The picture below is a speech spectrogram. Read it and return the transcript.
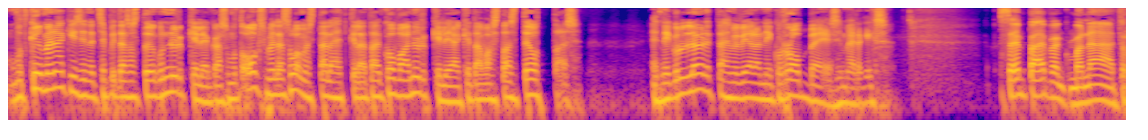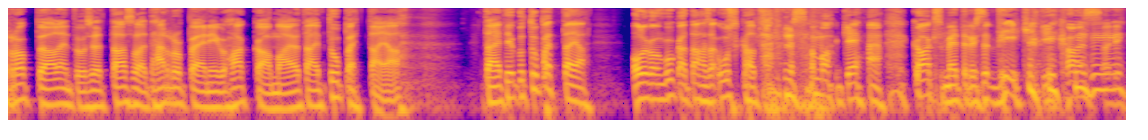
mut kyllä mä näkisin, että se pitäisi astua jonkun nyrkkelijän kanssa. Mutta onko meillä Suomessa tällä hetkellä jotain kovaa nyrkkelijää, ketä vastaan sitten ottaisi? Että niin löydettäisiin me vielä niin kuin Robbe esimerkiksi sen päivän, kun mä näen, että Roppe alentuu sille tasolle, että hän rupeaa niinku hakkaamaan jotain tupettajaa. Tai että joku tupettaja, olkoon kuka tahansa uskaltaa mennä samaan kehään kaksimetrisen viikikin kanssa, niin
